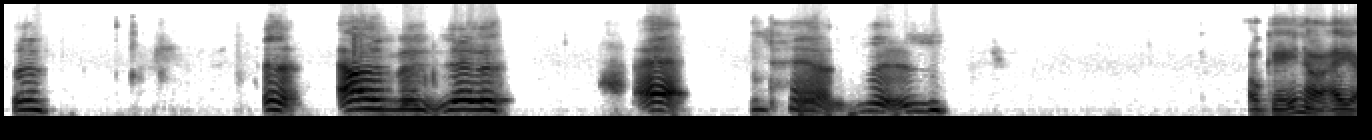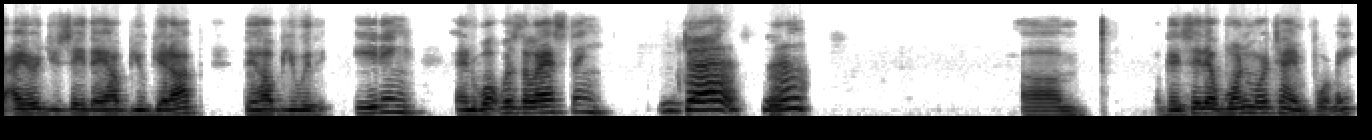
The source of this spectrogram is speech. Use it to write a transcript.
and I believe at heaven. Uh, uh, okay, now I, I heard you say they help you get up they help you with eating. And what was the last thing? That. Um, okay, say that one more time for me.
